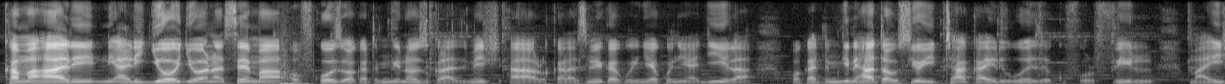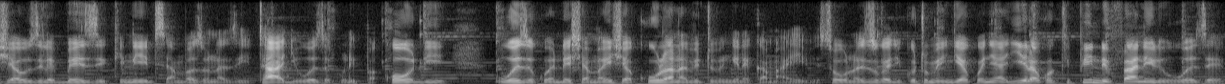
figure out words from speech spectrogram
kama hali ni alijojo wanasema of course wakati mwingine unaweza ukalazimika uh, ukalazimika kuingia kwenye ajira. Wakati mwingine hata usioitaka ili uweze kufulfill maisha au zile basic needs ambazo unazihitaji uweze kulipa kodi uweze kuendesha maisha kula na vitu vingine kama hivi. So unaweza ukajikuta umeingia kwenye ajira kwa kipindi fulani ili uweze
